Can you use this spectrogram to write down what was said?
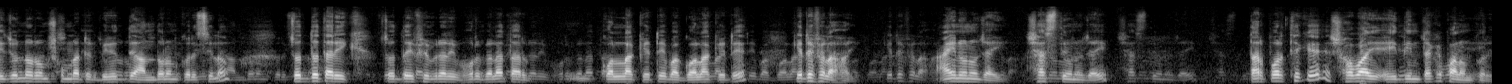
এই জন্য রোম সম্রাটের বিরুদ্ধে আন্দোলন করেছিল। চোদ্দ তারিখ, চোদ্দই ফেব্রুয়ারি ভোরবেলা তার কল্লা কেটে বা গলা কেটে কেটে ফেলা হয়। আইন অনুযায়ী, শাস্তি অনুযায়ী। অনুযায়ী তারপর থেকে সবাই এই দিনটাকে পালন করে।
